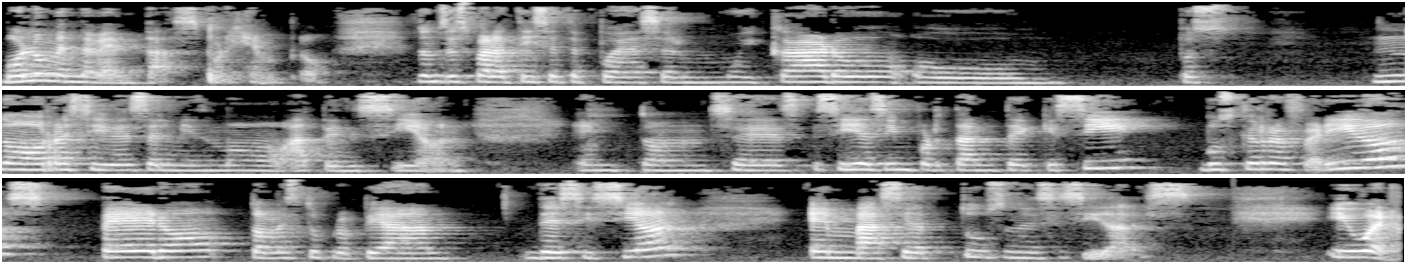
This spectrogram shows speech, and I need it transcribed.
volumen de ventas, por ejemplo. Entonces para ti se te puede hacer muy caro o pues no recibes el mismo atención. Entonces, sí es importante que sí busques referidos, pero tomes tu propia decisión en base a tus necesidades. Y bueno,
